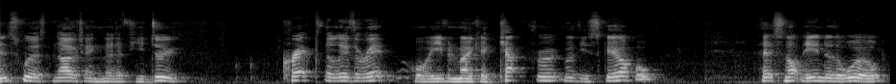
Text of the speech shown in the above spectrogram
And it's worth noting that if you do crack the leatherette or even make a cut through it with your scalpel, that's not the end of the world.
